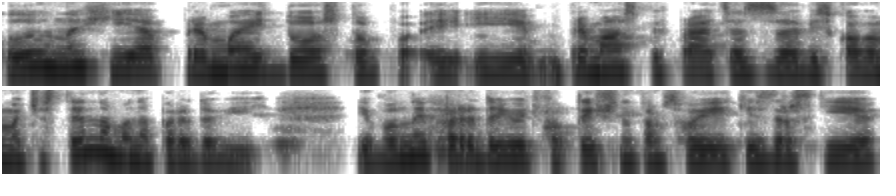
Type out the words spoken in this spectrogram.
коли у них є прямий доступ і пряма співпраця з військовими частинами на передовій, і вони передають фактично там свої якісь зразки.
